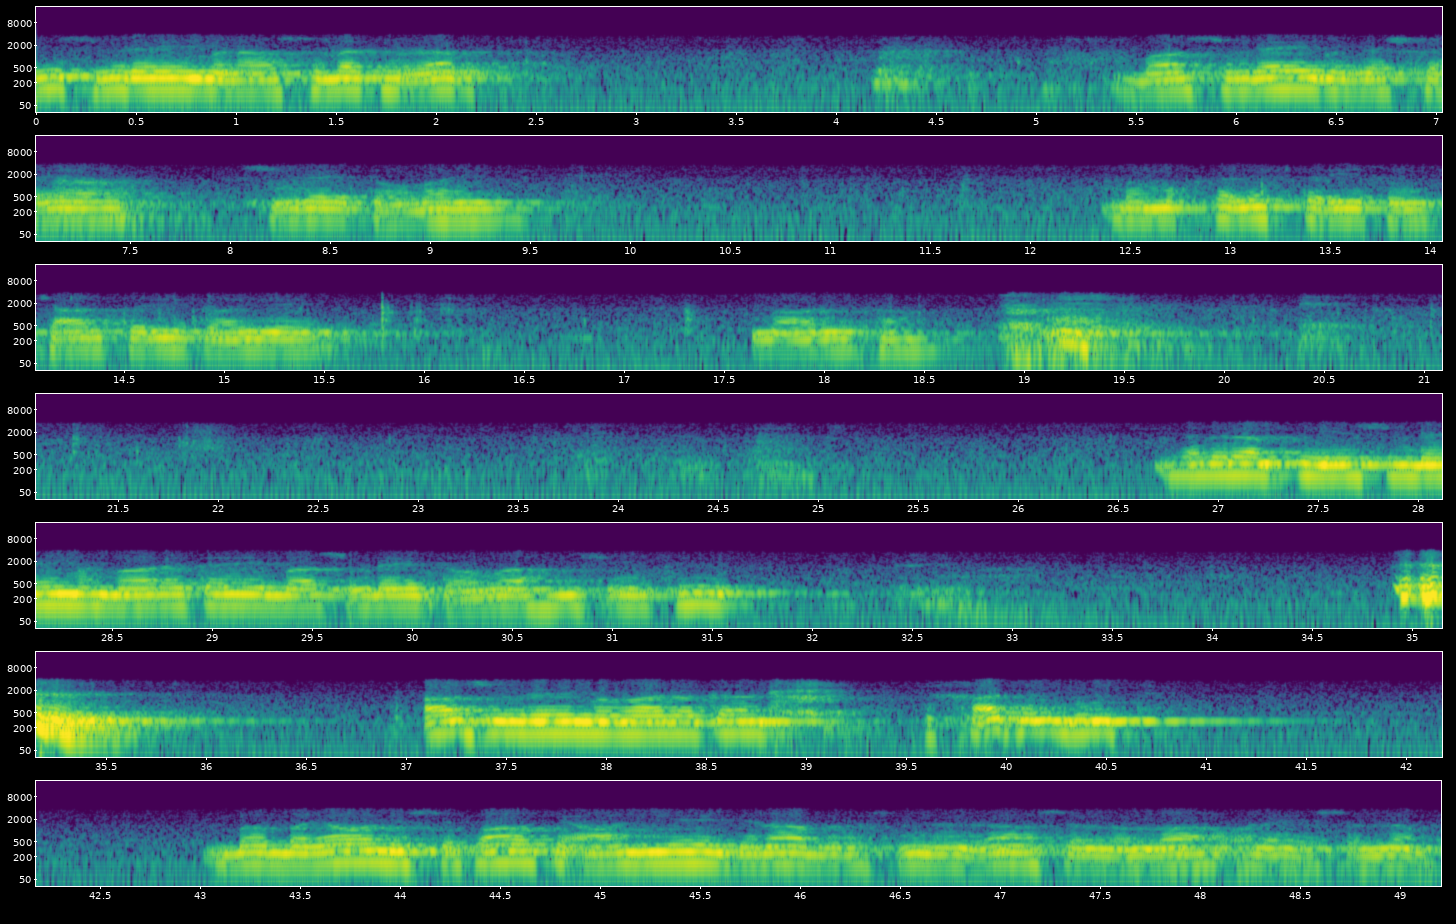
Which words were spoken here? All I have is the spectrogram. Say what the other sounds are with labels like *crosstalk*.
یہ سورہ مناسبت رب با سورہ گزشتہ سورہ توبہ بمختلف طریقوں چار طریق آئیے معروف اگر اب کی سورہ با سورہ توبہ ہم شیخی آسور مبارک ختم بود ببیان صفات عالیہ جناب رسول اللہ صلی اللہ علیہ وسلم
